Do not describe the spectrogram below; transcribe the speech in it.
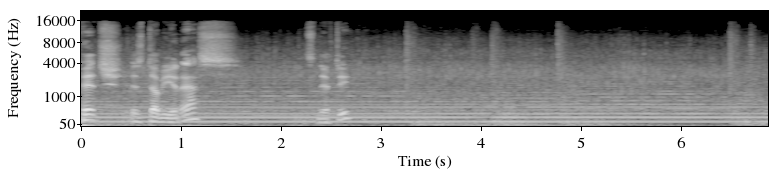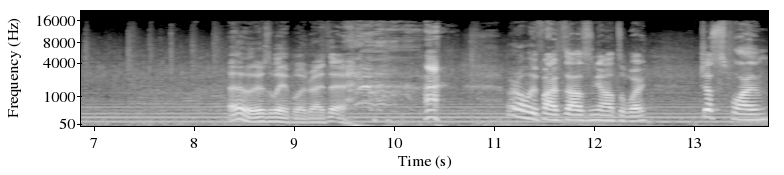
Pitch is W and S. It's nifty. Oh, there's the waypoint right there. We're only 5,000 yards away. Just flying.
